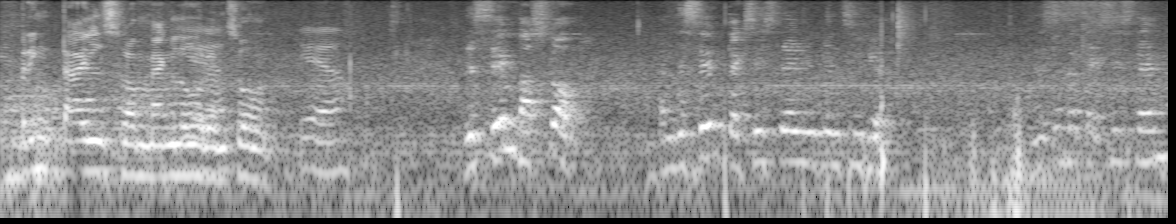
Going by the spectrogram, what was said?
yeah. bring tiles from Mangalore Yeah. and so on. Yeah. The same bus stop and the same taxi stand you can see here. This is the taxi stand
